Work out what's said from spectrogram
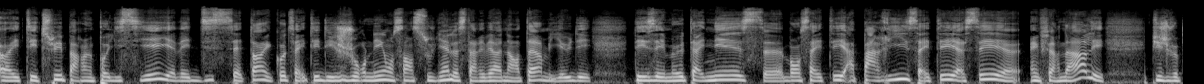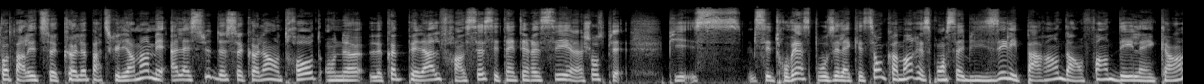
a été tué par un policier. Il avait 17 ans. Écoute, ça a été des journées, on s'en souvient. Là, c'est arrivé à Nanterre, mais il y a eu des, des émeutes à Nice. Euh, bon, ça a été à Paris. Ça a été assez euh, infernal. Et puis, je veux pas parler de ce cas-là particulièrement, mais à la suite de ce cas-là, entre autres, on a le code pénal français s'est intéressé à la chose, puis, puis s'est trouvé à se poser la question comment responsabiliser les parents d'enfants délinquants?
